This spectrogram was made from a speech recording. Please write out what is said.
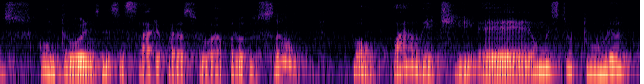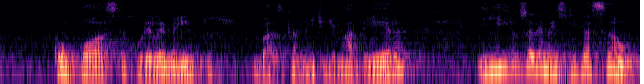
os controles necessários para a sua produção. Bom, pallet é uma estrutura composta por elementos, basicamente de madeira, e os elementos de ligação,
